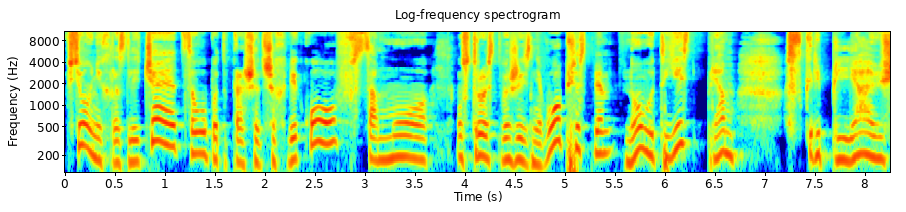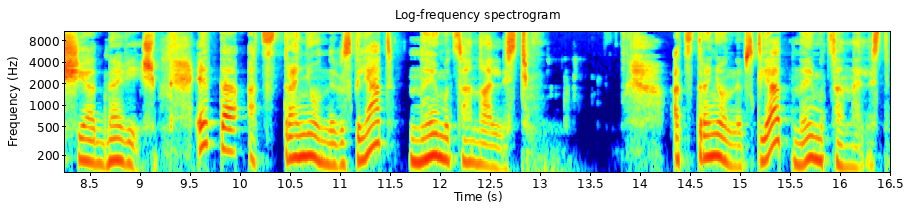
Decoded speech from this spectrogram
все у них различается, опыт прошедших веков, само устройство жизни в обществе, но вот есть прям скрепляющая одна вещь. Это отстраненный взгляд на эмоциональность отстраненный взгляд на эмоциональность.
